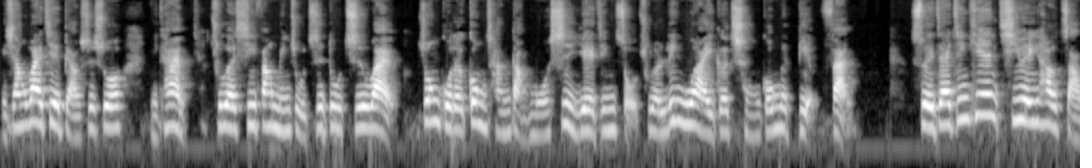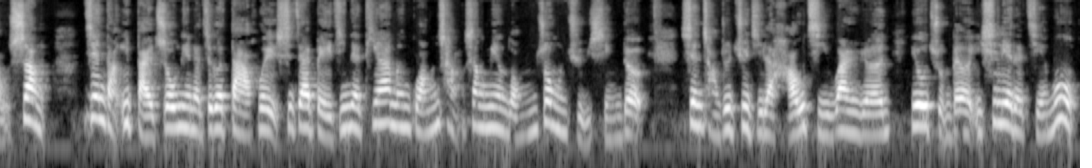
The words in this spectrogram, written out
也向外界表示说，你看，除了西方民主制度之外，中国的共产党模式也已经走出了另外一个成功的典范。所以在今天七月一号早上，建党一百周年的这个大会是在北京的天安门广场上面隆重举行的，现场就聚集了好几万人，又准备了一系列的节目。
